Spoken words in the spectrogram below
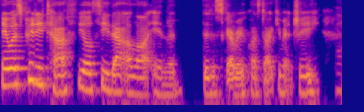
It was pretty tough. You'll see that a lot in the, the Discovery Plus documentary. Yeah.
